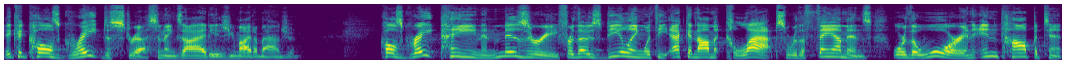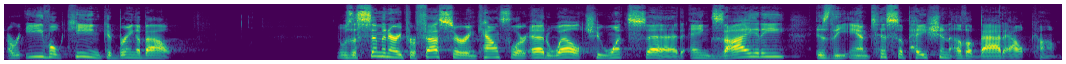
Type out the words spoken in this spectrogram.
It could cause great distress and anxiety, as you might imagine. cause great pain and misery for those dealing with the economic collapse or the famines or the war an incompetent or evil king could bring about. It was a seminary professor and counselor, Ed Welch, who once said, Anxiety is the anticipation of a bad outcome.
